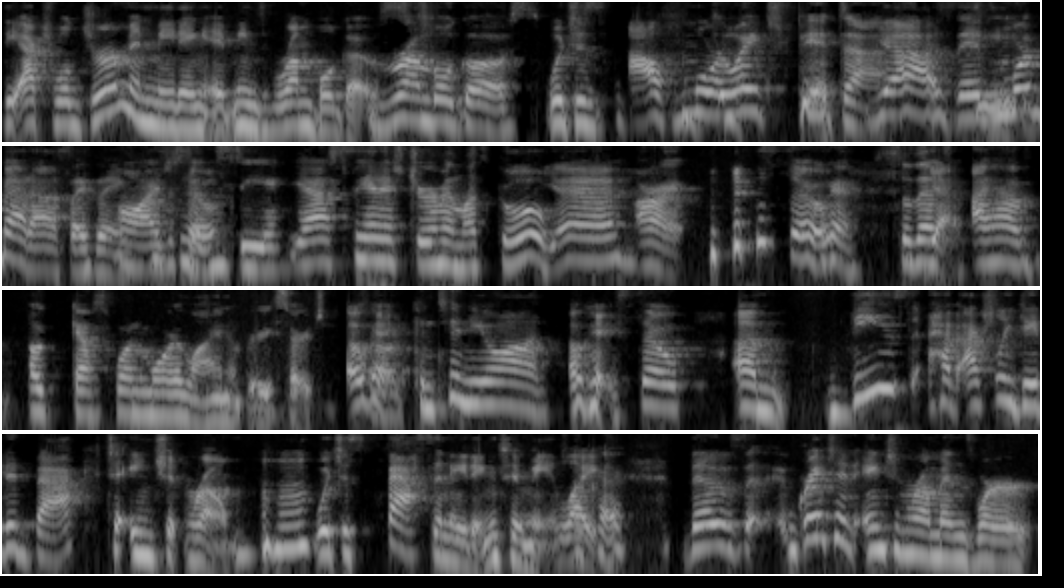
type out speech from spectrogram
the actual German meaning, it means rumble ghost. Rumble ghost. Which is Auf more- Deutsch bitte. yes, it's See. more badass, I think. Oh, I just so, said see. Yeah, Spanish, German. Let's go. Yeah. All right. so Okay. So that's Yeah. I have I guess one more line of research. Okay. So continue on. okay, so um these have actually dated back to ancient Rome, Mhm. which is fascinating to me. Like Okay. those granted ancient Romans were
